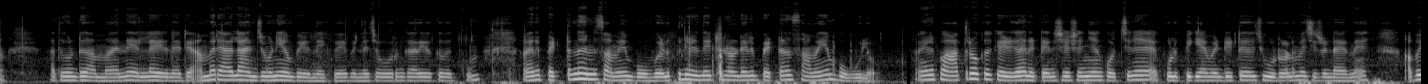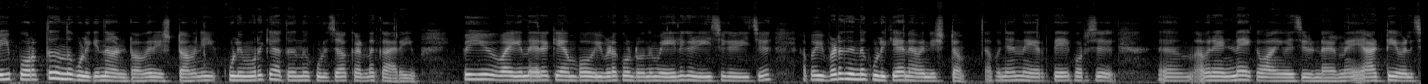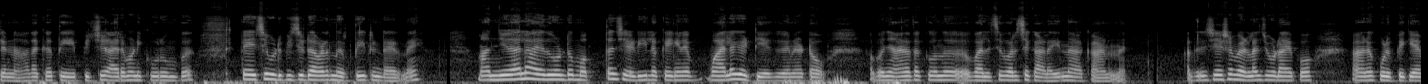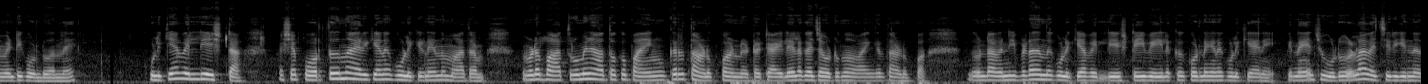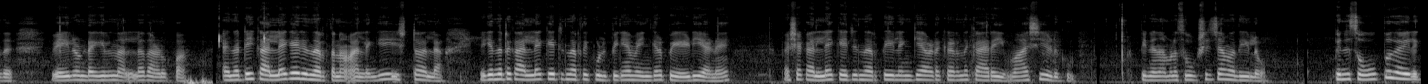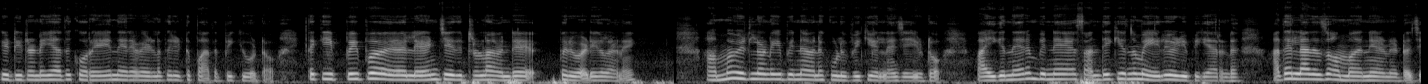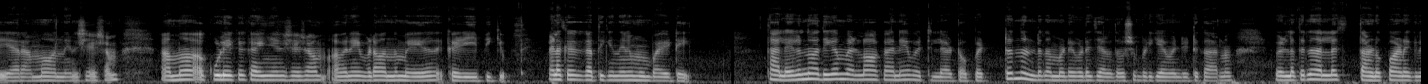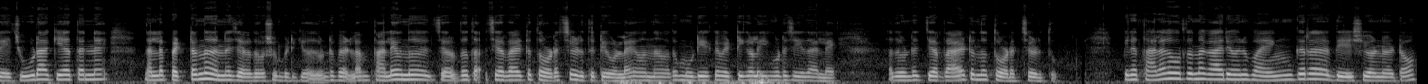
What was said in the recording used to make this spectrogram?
അതുകൊണ്ട് അമ്മ തന്നെ എല്ലാം എഴുന്നേറ്റ്. അമ്മ രാവിലെ അഞ്ച് മണിയാകുമ്പോൾ എഴുന്നേക്കുവേ പിന്നെ ചോറും കറിയൊക്കെ വെക്കും. അങ്ങനെ പെട്ടെന്ന് തന്നെ സമയം പോകും. വെളുപ്പിന് എഴുന്നേറ്റിട്ടുണ്ടെങ്കിലും പെട്ടെന്ന് സമയം പോകുമല്ലോ അങ്ങനെ പാത്രമൊക്കെ കഴുകാനിട്ടതിന് ശേഷം ഞാൻ കൊച്ചിനെ കുളിപ്പിക്കാൻ വേണ്ടിയിട്ട് ചൂടുവെള്ളം വെച്ചിട്ടുണ്ടായിരുന്നേ. അപ്പോൾ ഈ പുറത്ത് നിന്ന് കുളിക്കുന്നതാണ് കേട്ടോ അവന് ഇഷ്ടം. അവൻ ഈ കുളിമുറിക്കകത്ത് നിന്ന് കുളിച്ചാൽ കിടന്ന് കരയും. ഇപ്പോൾ ഈ വൈകുന്നേരമൊക്കെ ആകുമ്പോൾ ഇവിടെ കൊണ്ടുവന്ന് മേൽ കഴിയിച്ച് കഴിയിച്ച് അപ്പോൾ ഇവിടെ നിന്ന് കുളിക്കാൻ അവൻ ഇഷ്ടം. അപ്പോൾ ഞാൻ നേരത്തെ കുറച്ച് അവൻ എണ്ണയൊക്കെ വാങ്ങി വെച്ചിട്ടുണ്ടായിരുന്നേ ആട്ടിയ വെളിച്ചെണ്ണ. അതൊക്കെ തേപ്പിച്ച് അരമണിക്കൂർ മുമ്പ് തേച്ച് പിടിപ്പിച്ചിട്ട് അവിടെ നിർത്തിയിട്ടുണ്ടായിരുന്നേ. മഞ്ഞുകാലം ആയതുകൊണ്ട് മൊത്തം ചെടിയിലൊക്കെ ഇങ്ങനെ വല കെട്ടിയേക്കുകയാണ് കേട്ടോ. അപ്പോൾ ഞാനതൊക്കെ ഒന്ന് വലിച്ച് കുറച്ച് കളയുന്നതാണ് കാണുന്നത് അതിനുശേഷം വെള്ളം ചൂടായപ്പോൾ അവനെ കുളിപ്പിക്കാൻ വേണ്ടി കൊണ്ടുവന്നേ. കുളിക്കാൻ വലിയ ഇഷ്ടമാണ് പക്ഷേ പുറത്തു നിന്നായിരിക്കാണ് കുളിക്കണേന്ന് മാത്രം. നമ്മുടെ ബാത്റൂമിനകത്തൊക്കെ ഭയങ്കര തണുപ്പാണ് കേട്ടോ. ടൈലയിലൊക്കെ ചവിട്ടുമ്പോൾ ഭയങ്കര തണുപ്പാണ് അതുകൊണ്ട് അവൻ ഇവിടെ നിന്ന് കുളിക്കാൻ വലിയ ഇഷ്ടം ഈ വെയിലൊക്കെ കൊണ്ട് ഇങ്ങനെ കുളിക്കാനേ. പിന്നെ ഞാൻ ചൂടുവെള്ളമാണ് വെച്ചിരിക്കുന്നത്. വെയിലുണ്ടെങ്കിൽ നല്ല തണുപ്പാണ് എന്നിട്ട് ഈ കല്ലേ കയറ്റി നിർത്തണം. അല്ലെങ്കിൽ ഇഷ്ടമല്ല. എനിക്ക് എന്നിട്ട് കല്ലേ കയറ്റി നിർത്തി കുളിപ്പിക്കാൻ ഭയങ്കര പേടിയാണേ. പക്ഷേ കല്ലേ കയറ്റി നിർത്തിയില്ലെങ്കിൽ അവിടെ കിടന്ന് കരയും വാശിയെടുക്കും. പിന്നെ നമ്മൾ സൂക്ഷിച്ചാൽ മതിയല്ലോ. പിന്നെ സോപ്പ് കയ്യിൽ കിട്ടിയിട്ടുണ്ടെങ്കിൽ അത് കുറേ നേരം വെള്ളത്തിലിട്ട് പതപ്പിക്കും കേട്ടോ ഇതൊക്കെ ഇപ്പോൾ ഇപ്പോൾ ലേൺ ചെയ്തിട്ടുള്ള അവന്റെ പരിപാടികളാണ്. അമ്മ വീട്ടിലുണ്ടെങ്കിൽ പിന്നെ അവനെ കുളിപ്പിക്കുകയും എല്ലാം ചെയ്യും കേട്ടോ വൈകുന്നേരം പിന്നെ സന്ധ്യയ്ക്ക് ഒന്ന് മേൽ കഴിപ്പിക്കാറുണ്ട്. അതെല്ലാ ദിവസവും അമ്മ തന്നെയാണ് കേട്ടോ ചെയ്യാറ്. അമ്മ വന്നതിന് ശേഷം അമ്മ കുളിയൊക്കെ കഴിഞ്ഞതിന് ശേഷം അവനെ ഇവിടെ വന്ന് മേൽ കഴിയിപ്പിക്കും. വിളക്കൊക്കെ കത്തിക്കുന്നതിന് മുമ്പായിട്ടേ. തലയിലൊന്നും അധികം വെള്ളമാക്കാനേ പറ്റില്ല കേട്ടോ. പെട്ടെന്നുണ്ട് നമ്മുടെ ഇവിടെ ജലദോഷം പിടിക്കാൻ വേണ്ടിയിട്ട്. കാരണം വെള്ളത്തിന് നല്ല തണുപ്പാണെങ്കിലേ ചൂടാക്കിയാൽ തന്നെ നല്ല പെട്ടെന്ന് തന്നെ ജലദോഷം പിടിക്കും. അതുകൊണ്ട് വെള്ളം തലയൊന്ന് ചെറുത് ചെറുതായിട്ട് തുടച്ചെടുത്തിട്ടേ ഉള്ളേ. ഒന്നാമത് മുടിയൊക്കെ വെട്ടിക്കളയും കൂടെ ചെയ്താലേ അതുകൊണ്ട് ചെറുതായിട്ടൊന്ന് തുടച്ചെടുത്തു. പിന്നെ തല തോർത്തുന്ന കാര്യം അവന് ഭയങ്കര ദേഷ്യമാണ് കേട്ടോ.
